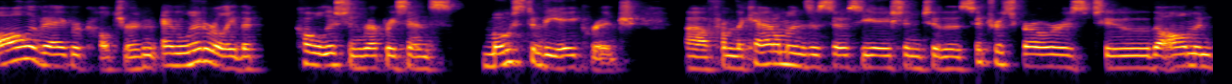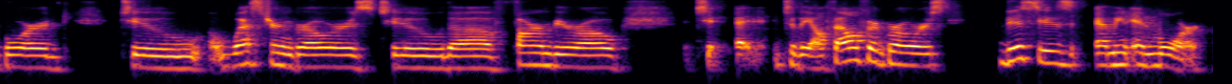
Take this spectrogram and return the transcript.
all of agriculture, and, and literally the coalition represents most of the acreage, uh, from the Cattlemen's Association to the citrus growers to the almond board to Western growers to the Farm Bureau to, uh, to the alfalfa growers. This is, I mean, and more.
